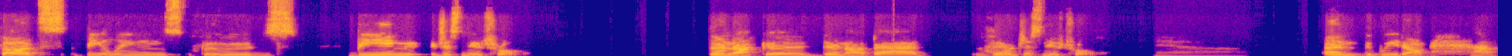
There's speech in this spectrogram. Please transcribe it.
thoughts, feelings, foods, being just neutral. They're not good, they're not bad, they're just neutral. Yeah. And we don't have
